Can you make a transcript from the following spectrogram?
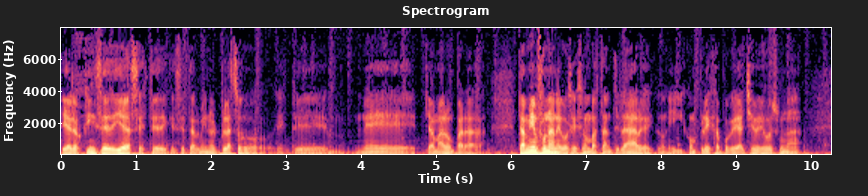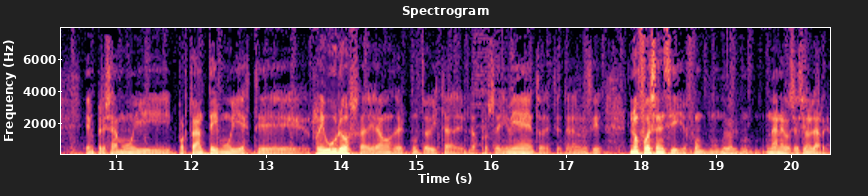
Y a los 15 días este, de que se terminó el plazo, este, me llamaron para. También fue una negociación bastante larga y compleja porque HBO es una empresa muy importante y muy este, rigurosa, digamos, desde el punto de vista de los procedimientos, etcétera. no fue sencillo, fue una negociación larga.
